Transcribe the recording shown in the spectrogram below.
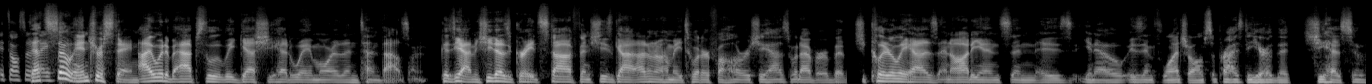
it's also that's nice so interesting. I would have absolutely guessed she had way more than ten thousand. Because yeah, I mean she does great stuff, and she's got I don't know how many Twitter followers she has, whatever, but she clearly has an audience and is you know is influential. I'm surprised to hear that she has so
